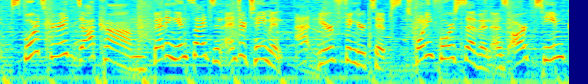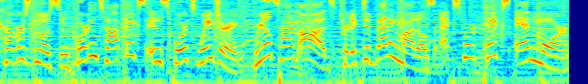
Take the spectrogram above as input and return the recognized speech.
SportsGrid.com. Betting insights and entertainment at your fingertips 24 7 as our team covers the most important topics in sports wagering real time odds, predictive betting models, expert picks, and more.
